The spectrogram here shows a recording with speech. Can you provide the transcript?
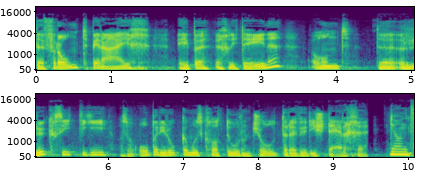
den Frontbereich eben ein bisschen dehnen und die rückseitige, also obere Rückenmuskulatur und Schultern würde stärken. Ja, und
